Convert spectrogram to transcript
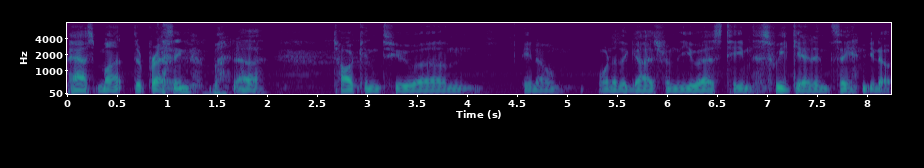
past month, depressing, but uh talking to um you know, one of the guys from the US team this weekend and saying, you know,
